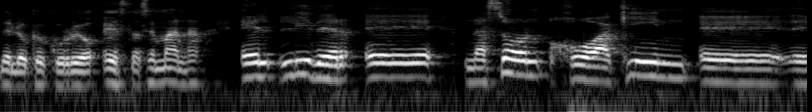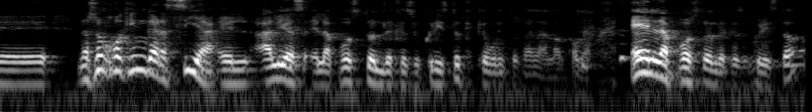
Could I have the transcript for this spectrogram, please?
de lo que ocurrió esta semana. El líder eh, Nazón Joaquín, eh, eh, Nazón Joaquín García, el alias el apóstol de Jesucristo, que qué bonito suena, ¿no? Como el apóstol de Jesucristo,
